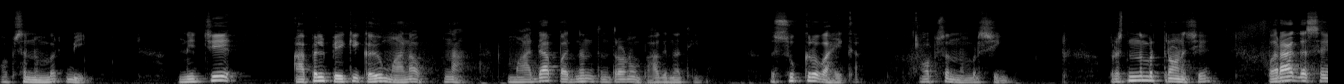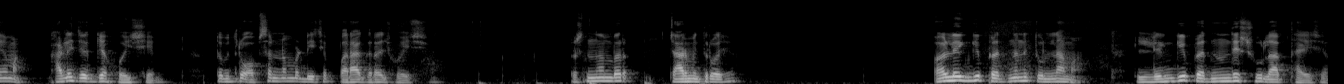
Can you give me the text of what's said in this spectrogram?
ઓપ્શન નંબર બી, નીચે આપેલ પૈકી કયું માનવના માદા પ્રજનન તંત્રનો ભાગ નથી? તો શુક્રવાહિકા ઓપ્શન નંબર સી. પ્રશ્ન નંબર ત્રણ છે પરાગશયમાં ખાલી જગ્યા હોય છે. તો મિત્રો ઓપ્શન નંબર ડી છે, પરાગરજ હોય છે. પ્રશ્ન નંબર ચાર મિત્રો છે. અલિંગી પ્રજ્ઞાની તુલનામાં લિંગી પ્રજ્ઞાથી શું લાભ થાય છે?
